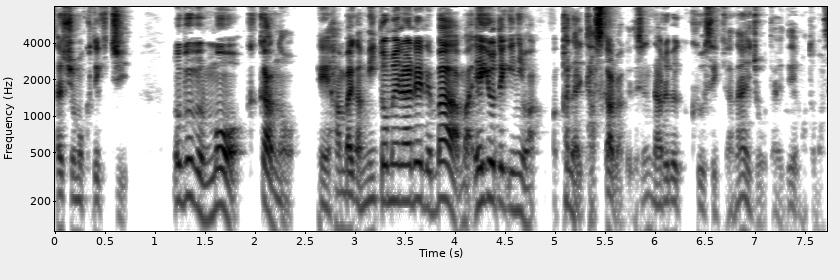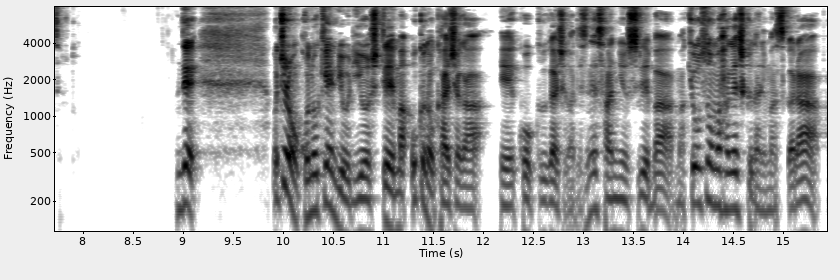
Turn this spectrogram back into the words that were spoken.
最終目的地の部分も区間の、え、販売が認められれば、まあ、営業的にはかなり助かるわけですね。なるべく空席がない状態で飛ばせると。で、もちろんこの権利を利用して、まあ、多くの会社が、えー、航空会社がですね、参入すれば、まあ、競争も激しくなりますから、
